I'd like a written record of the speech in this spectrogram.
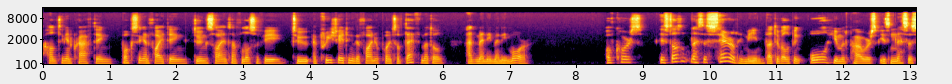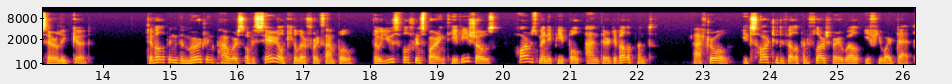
hunting and crafting, boxing and fighting, doing science and philosophy, to appreciating the finer points of death metal, and many, many more. Of course, this doesn't necessarily mean that developing all human powers is necessarily good. Developing the murdering powers of a serial killer, for example, though useful for inspiring TV shows, harms many people and their development. After all, it's hard to develop and flourish very well if you are dead.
